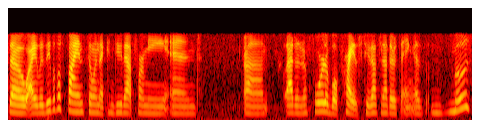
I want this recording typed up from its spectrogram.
So I was able to find someone that can do that for me, and um, at an affordable price too. That's another thing. As most,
